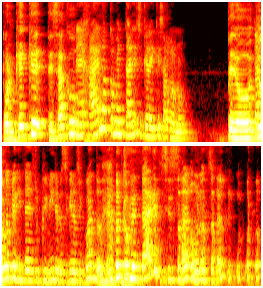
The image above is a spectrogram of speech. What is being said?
Porque es que te saco, Dejad en los comentarios si queréis que salga o no. pero Tanto yo... que dice suscribir o no sé qué, no sé cuánto. Dejad en los comentarios si salgo o no salgo.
